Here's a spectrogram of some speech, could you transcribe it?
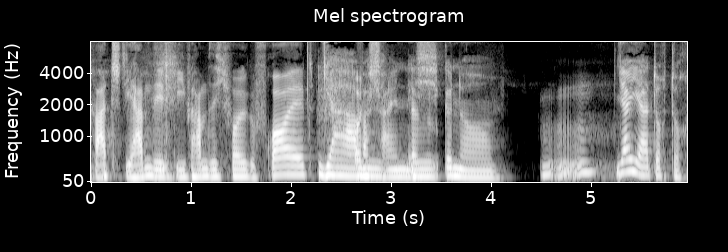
Quatsch, die haben, den, die haben sich voll gefreut. ja, Und, wahrscheinlich, ähm, genau. Ja, ja, doch, doch.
